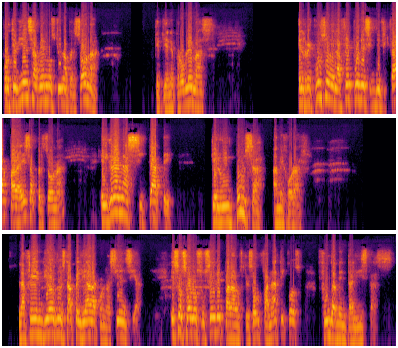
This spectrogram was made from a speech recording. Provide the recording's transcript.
Porque bien sabemos que una persona que tiene problemas, el recurso de la fe puede significar para esa persona el gran acicate que lo impulsa a mejorar. La fe en Dios no está peleada con la ciencia. Eso solo sucede para los que son fanáticos fundamentalistas.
